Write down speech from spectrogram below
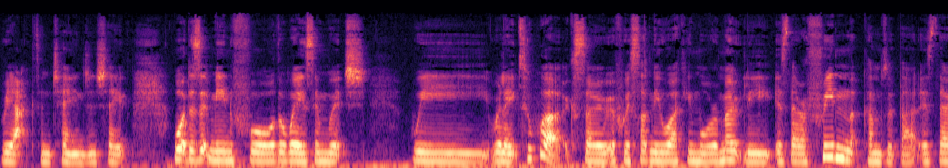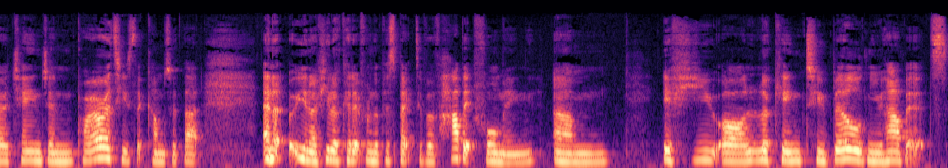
react and change and shape? What does it mean for the ways in which we relate to work. So, if we're suddenly working more remotely, is there a freedom that comes with that? Is there a change in priorities that comes with that? And you know, if you look at it from the perspective of habit forming, um, if you are looking to build new habits,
